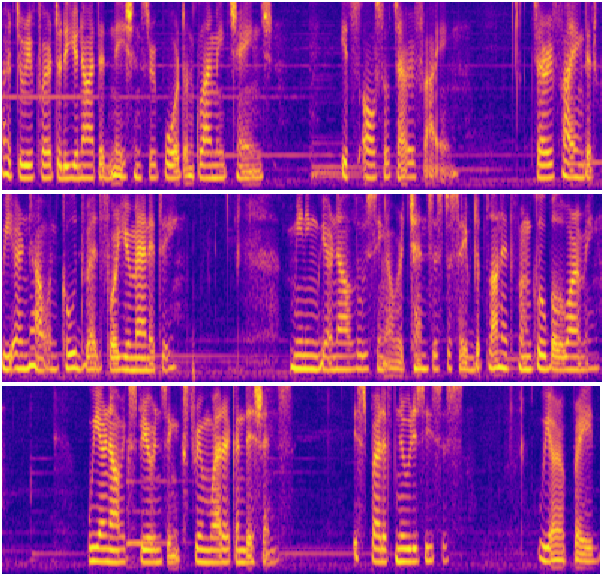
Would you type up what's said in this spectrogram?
are to refer to the United Nations report on climate change, it's also terrifying. Terrifying that we are now on code red for humanity, meaning we are now losing our chances to save the planet from global warming. We are now experiencing extreme weather conditions spread of new diseases. We are afraid,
